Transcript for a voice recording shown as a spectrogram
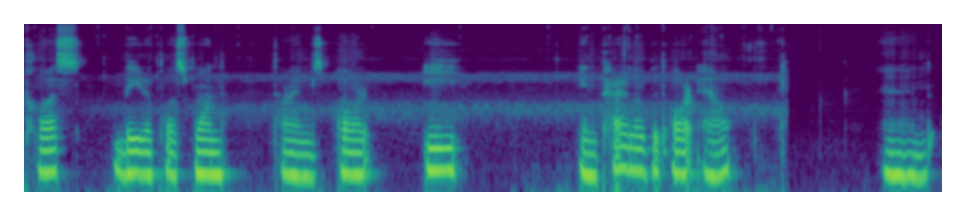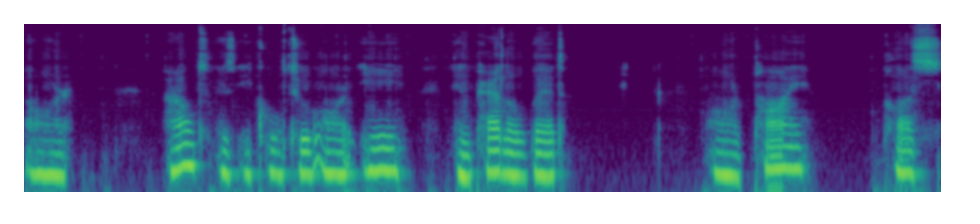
plus beta plus 1 times RE in parallel with RL and R out is equal to RE in parallel with R pi plus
